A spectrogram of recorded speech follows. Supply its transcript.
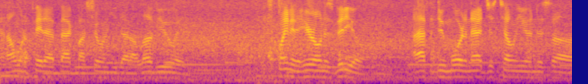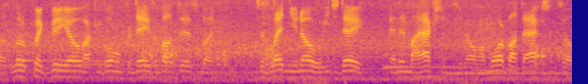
And I want to pay that back by showing you that I love you and explaining it here on this video. I have to do more than that, just telling you in this uh, little quick video. I can go on for days about this, but just letting you know each day and in my actions, you know, I'm more about the action. So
